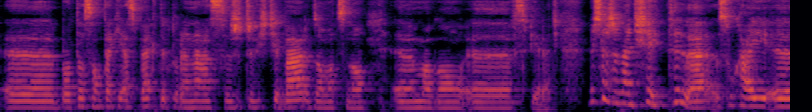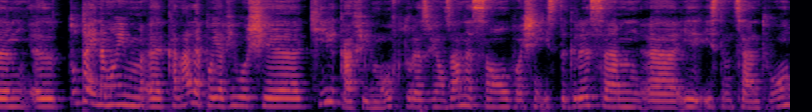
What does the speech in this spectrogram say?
e, bo to są takie aspekty, które nas rzeczywiście bardzo mocno e, mogą e, wspierać. Myślę, że na dzisiaj tyle. Słuchaj, tutaj na moim e, kanale pojawiło się kilka filmów, które związane są właśnie i z Tygrysem, e, i, i z tym centrum.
